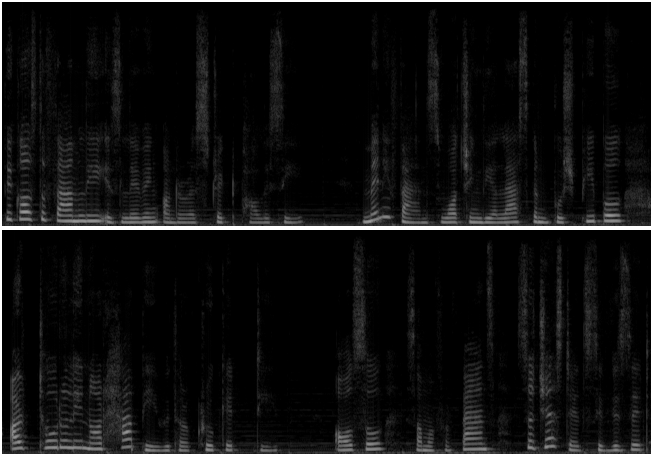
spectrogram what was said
because the family is living under a strict policy. Many fans watching the Alaskan Bush people are totally not happy with her crooked teeth. Also, some of her fans suggested she visit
